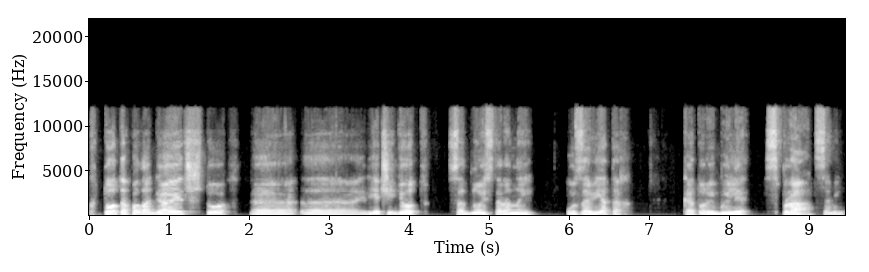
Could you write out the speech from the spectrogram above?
кто-то полагает, что Э, э, речь идет, с одной стороны, о заветах, которые были с працами,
